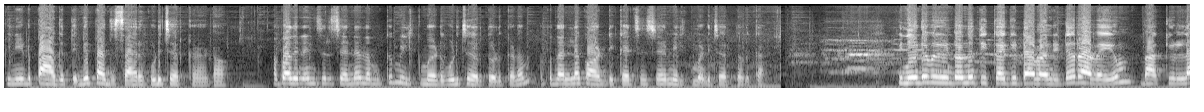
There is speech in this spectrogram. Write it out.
പിന്നീട് പാകത്തിന്റെ പഞ്ചസാര കൂടി ചേർക്കണം കേട്ടോ അപ്പോൾ അതിനനുസരിച്ച് തന്നെ നമുക്ക് മിൽക്ക് മേഡ് കൂടി ചേർത്ത് കൊടുക്കണം. അപ്പോൾ നല്ല ക്വാണ്ടിറ്റിക്ക് അനുസരിച്ച് മിൽക്ക് മേഡ് ചേർത്ത് കൊടുക്കാം പിന്നീട് വീണ്ടും ഒന്ന് തിക്കാക്കി കിട്ടാൻ വേണ്ടിയിട്ട് റവയും ബാക്കിയുള്ള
